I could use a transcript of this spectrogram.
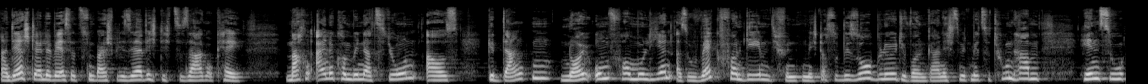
An der Stelle wäre es jetzt zum Beispiel sehr wichtig zu sagen, okay, machen eine Kombination aus Gedanken neu umformulieren, also weg von dem, die finden mich doch sowieso blöd, die wollen gar nichts mit mir zu tun haben, hinzu,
